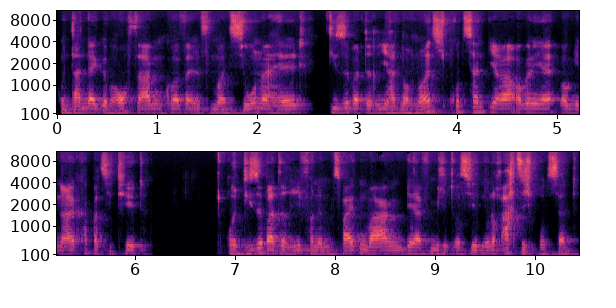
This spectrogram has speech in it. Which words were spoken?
Und dann der Gebrauchtwagenkäufer Informationen erhält, diese Batterie hat noch 90 Prozent ihrer Originalkapazität. Und diese Batterie von dem zweiten Wagen, der für mich interessiert, nur noch 80 Prozent.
